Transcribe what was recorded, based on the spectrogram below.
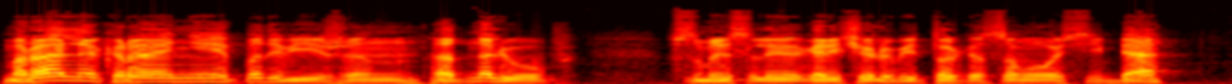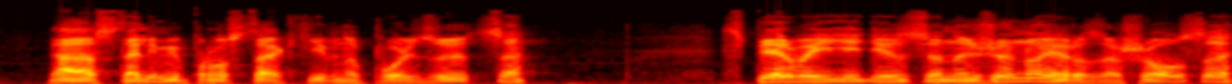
Морально крайне подвижен, однолюб, в смысле горячо любит только самого себя, а остальными просто активно пользуется. С первой единственной женой разошелся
